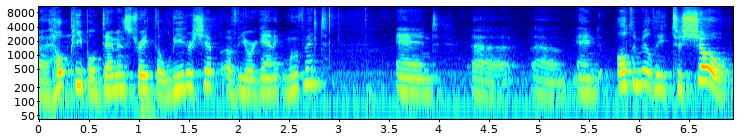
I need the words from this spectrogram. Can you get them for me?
uh, uh help people demonstrate the leadership of the organic movement and, uh, um, and ultimately to show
